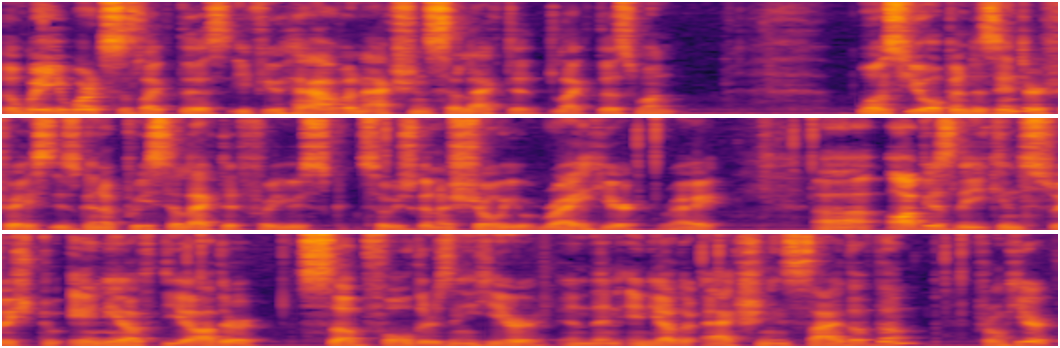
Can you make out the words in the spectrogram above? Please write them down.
The way it works is like this. If you have an action selected, like this one, once you open this interface, it's going to pre-select it for you. So it's going to show you right here, right? Uh, obviously, you can switch to any of the other subfolders in here and then any other action inside of them from here.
